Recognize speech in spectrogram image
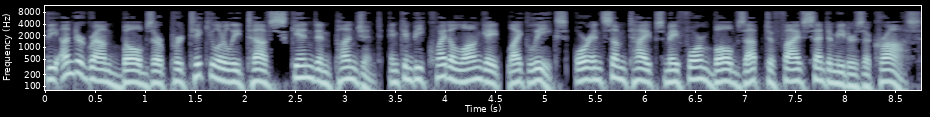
The underground bulbs are particularly tough-skinned and pungent, and can be quite elongate, like leeks, or in some types may form bulbs up to 5 cm across.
